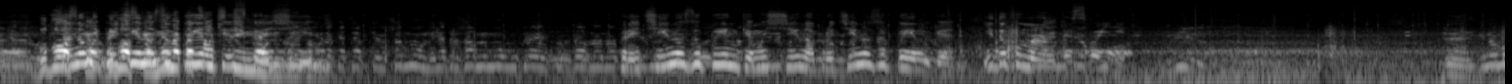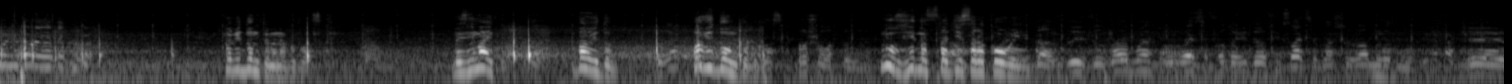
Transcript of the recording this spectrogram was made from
Е, Будь Шановні, ласка, будь причину ласка, не на зупинки кацапській мові. скажіть. Шановний, я державну мову українську здав на... на Причину зупинки, мужчина, причину зупинки. І документи свої. Вільно. Е, І на мові ворога такого. Повідомте мене, будь ласка. Ви знімаєте? Повідомте. Повідомте, будь ласка. Прошу вас повідомити. Ну, згідно з статті 40. Так, дивіться, відбувається фото-відеофіксація нашої з вами розмови. Е,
